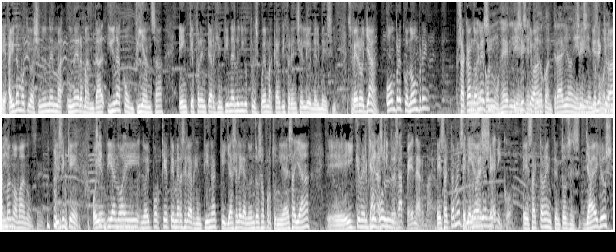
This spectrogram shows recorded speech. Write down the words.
eh, hay una motivación, una, herma- una hermandad y una confianza en que frente a Argentina el único que les puede marcar diferencia es Lionel Messi. Pero ya, hombre con hombre, sacando Mujer a Messi. con mujer y en dicen que sentido van- contrario viene sí, dicen como que lo van mismo. mano a mano. Dicen que hoy en día no hay no hay por qué temerse a la Argentina, que ya se le ganó en dos oportunidades allá eh, y que en el Ya nos fútbol. quitó esa pena, hermano. Exactamente. Ese no escénico. Exactamente, entonces ya ellos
